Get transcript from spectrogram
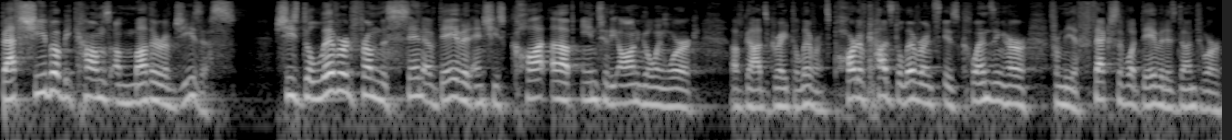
Bathsheba becomes a mother of Jesus. She's delivered from the sin of David and she's caught up into the ongoing work of God's great deliverance. Part of God's deliverance is cleansing her from the effects of what David has done to her,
